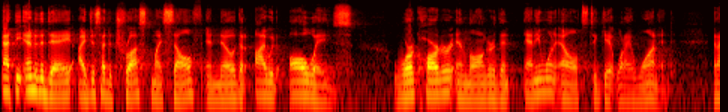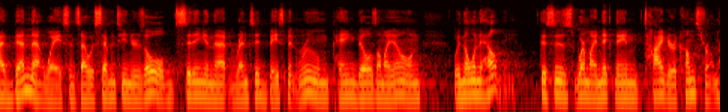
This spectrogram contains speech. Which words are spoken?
At the end of the day, I just had to trust myself and know that I would always work harder and longer than anyone else to get what I wanted. And I've been that way since I was 17 years old, sitting in that rented basement room, paying bills on my own with no one to help me. This is where my nickname Tiger comes from.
